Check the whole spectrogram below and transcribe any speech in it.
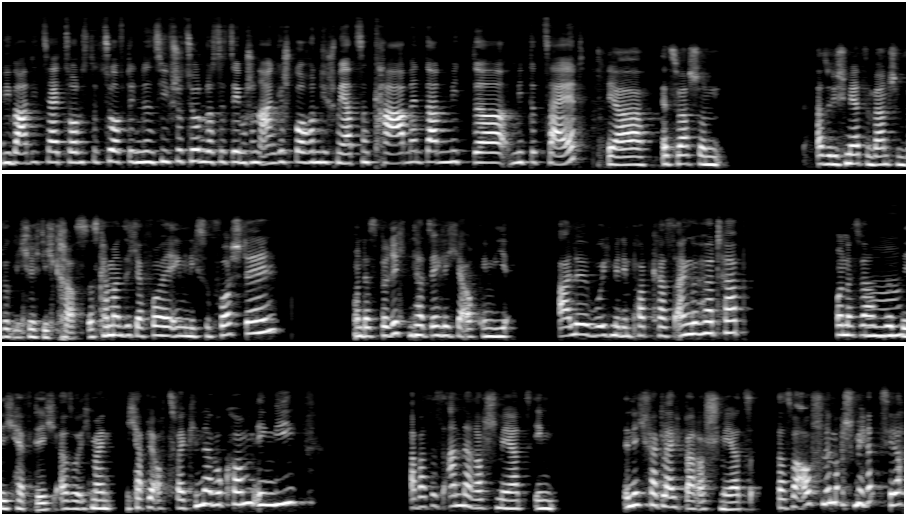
Wie war die Zeit sonst dazu auf der Intensivstation? Du hast jetzt eben schon angesprochen, die Schmerzen kamen dann mit der, mit der Zeit. Ja, es war schon, also die Schmerzen waren schon wirklich richtig krass. Das kann man sich ja vorher irgendwie nicht so vorstellen. Und das berichten tatsächlich ja auch irgendwie alle, wo ich mir den Podcast angehört habe. Und das war mhm. wirklich heftig. Also ich meine, ich habe ja auch zwei Kinder bekommen irgendwie, aber es ist anderer Schmerz, eben nicht vergleichbarer Schmerz. Das war auch schlimmer Schmerz, ja.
